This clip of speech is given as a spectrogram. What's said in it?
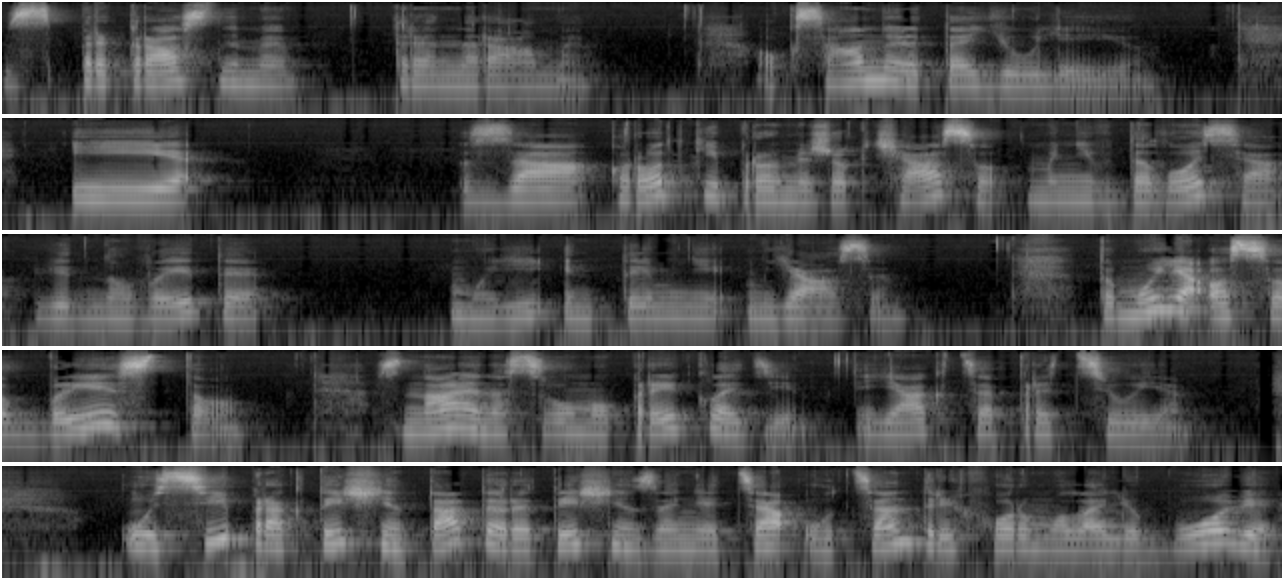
з прекрасними тренерами Оксаною та Юлією. І за короткий проміжок часу мені вдалося відновити мої інтимні м'язи. Тому я особисто знаю на своєму прикладі, як це працює. Усі практичні та теоретичні заняття у центрі Формула любові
